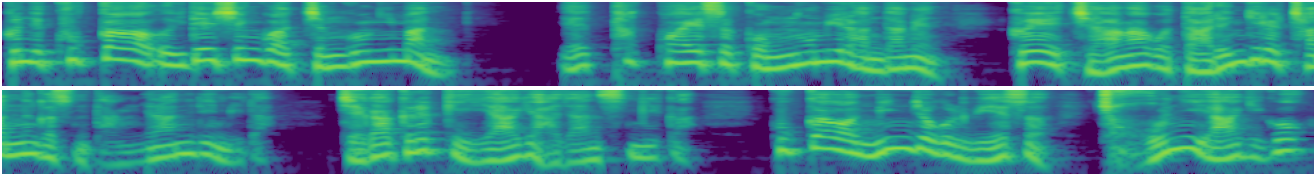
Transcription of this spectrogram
그런데 국가가 의대생과 전공의만 특화해서 공노비를 한다면 그에 저항하고 다른 길을 찾는 것은 당연한 일입니다. 제가 그렇게 이야기하지 않습니까 국가와 민족을 위해서 좋은 이야기고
